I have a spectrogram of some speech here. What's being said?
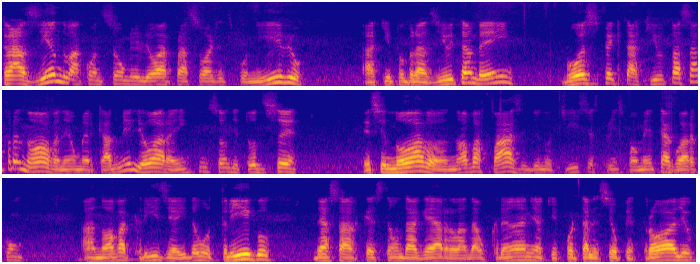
trazendo uma condição melhor para a soja disponível aqui para o Brasil e também boas expectativas para a safra nova, né? O mercado melhora em função de todo esse, esse nova, nova fase de notícias, principalmente agora com a nova crise aí do trigo, dessa questão da guerra lá da Ucrânia, que fortaleceu o petróleo,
